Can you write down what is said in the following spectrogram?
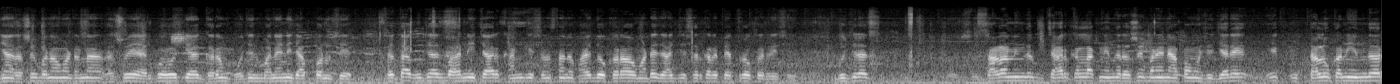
જ્યાં રસોઈ બનાવવા માટેના રસોઈ હેલ્પર હોય ત્યાં ગરમ ભોજન બનાવીને જ આપવાનું છે. છતાં ગુજરાત બહારની ચાર ખાનગી સંસ્થાને ફાયદો કરાવવા માટે જ રાજ્ય સરકારે પેતરો કરી છે. ગુજરાત શાળાની અંદર ચાર કલાકની અંદર રસોઈ બનાવીને આપવામાં છે. જ્યારે એક તાલુકાની અંદર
